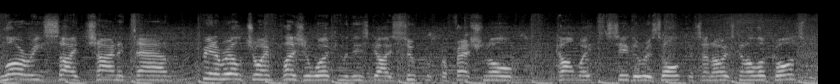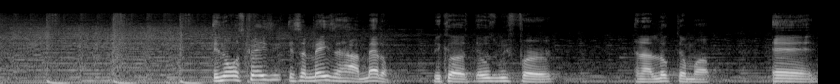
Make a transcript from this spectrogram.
Lower East Side, Chinatown. It's been a real joy and pleasure working with these guys, super professional. Can't wait to see the result because I know it's going to look awesome. You know what's crazy? It's amazing how I met them because it was referred and I looked them up. And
